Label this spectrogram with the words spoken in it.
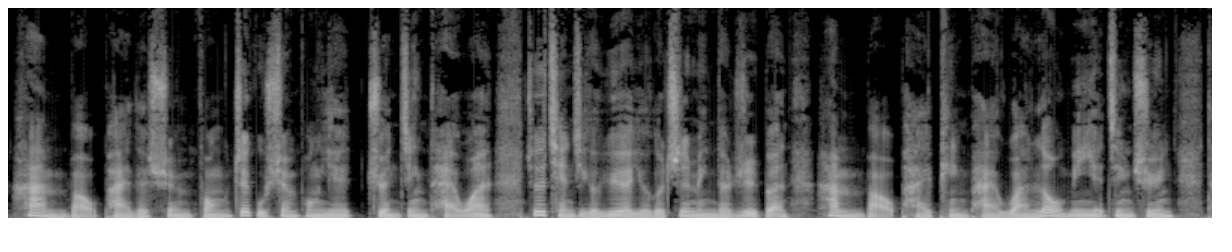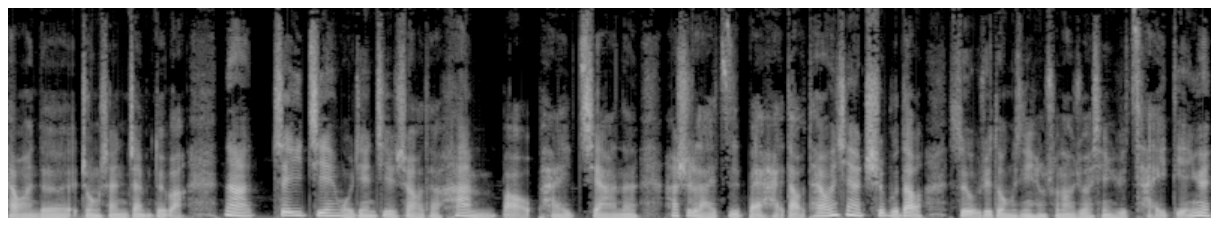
汉堡牌的旋风，这股旋风也卷进台湾。就是前几个月有个知名的日本汉堡牌品牌丸肉米也进军台湾的中山站，对吧？那这一间我今天介绍的汉堡排家呢，它是来自北海道，台湾现在吃不到，所以我去东京想说，那我就要先去踩点，因为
